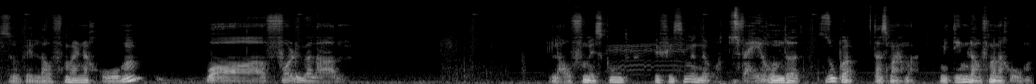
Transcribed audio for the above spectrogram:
So, wir laufen mal nach oben. Boah, voll überladen. Laufen ist gut. Wie viel sind wir denn? Oh, 200. Super, das machen wir. Mit dem laufen wir nach oben.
